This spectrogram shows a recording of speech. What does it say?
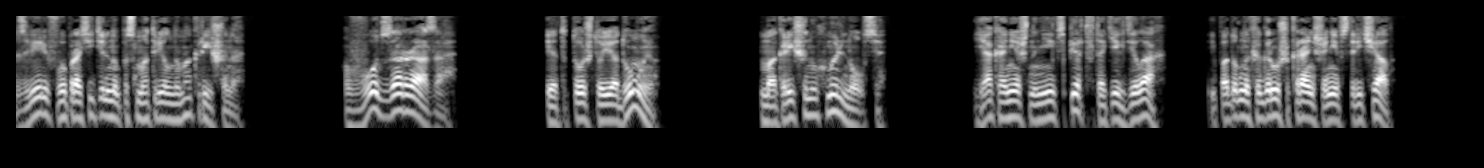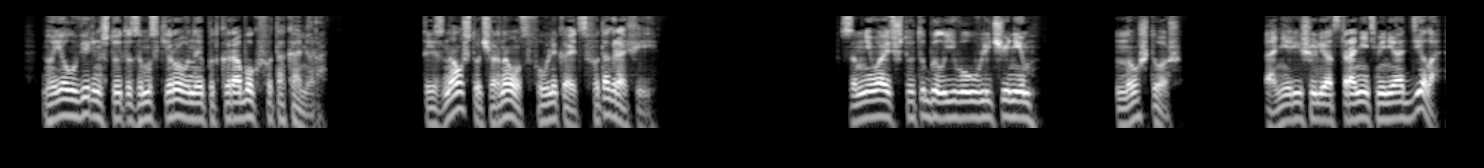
Зверев вопросительно посмотрел на Макришина. Вот зараза. Это то, что я думаю? Макришин ухмыльнулся. Я, конечно, не эксперт в таких делах, и подобных игрушек раньше не встречал, но я уверен, что это замаскированная под коробок фотокамера. Ты знал, что Черноусов увлекается фотографией? Сомневаюсь, что это было его увлечением. Ну что ж, они решили отстранить меня от дела.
